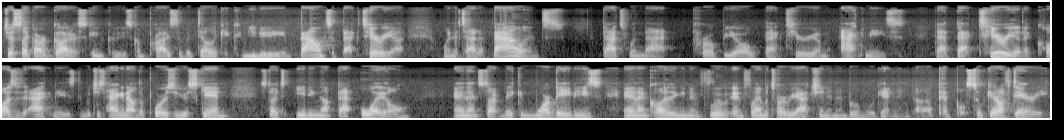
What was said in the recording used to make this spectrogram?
Just like our gut, our skin is comprised of a delicate community and balance of bacteria. When it's out of balance, that's when that Propionibacterium acnes that bacteria that causes acne, which is hanging out in the pores of your skin, starts eating up that oil and then start making more babies and then causing an influ- inflammatory reaction and then boom we're getting uh, pimples so get off dairy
